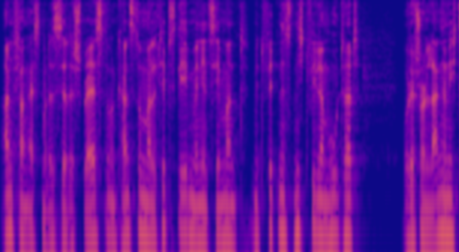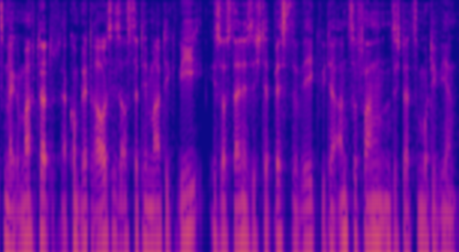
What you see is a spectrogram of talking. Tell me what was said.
Anfang erstmal. Das ist ja das Schwerste. Und kannst du mal Tipps geben, wenn jetzt jemand mit Fitness nicht viel am Hut hat oder schon lange nichts mehr gemacht hat, da komplett raus ist aus der Thematik, wie ist aus deiner Sicht der beste Weg, wieder anzufangen und sich da zu motivieren?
